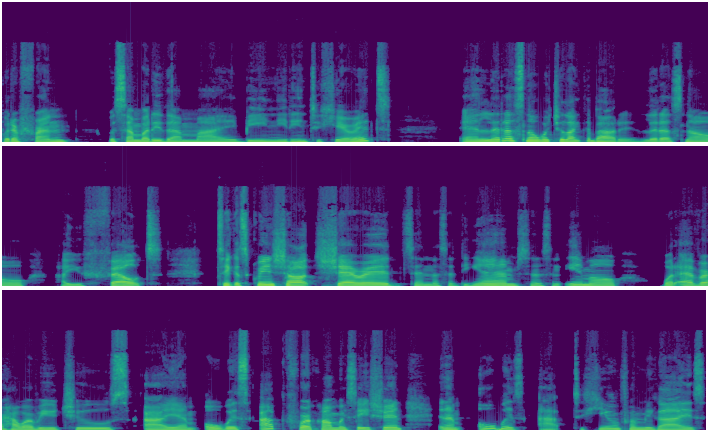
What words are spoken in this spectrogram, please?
with a friend, with somebody that might be needing to hear it and let us know what you liked about it. Let us know how you felt. Take a screenshot, share it, send us a DM, send us an email, whatever, however you choose. I am always up for a conversation and I'm always up to hearing from you guys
